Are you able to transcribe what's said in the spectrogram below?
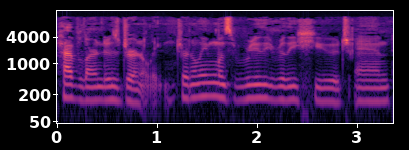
have learned is journaling. Journaling was really, really huge. And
